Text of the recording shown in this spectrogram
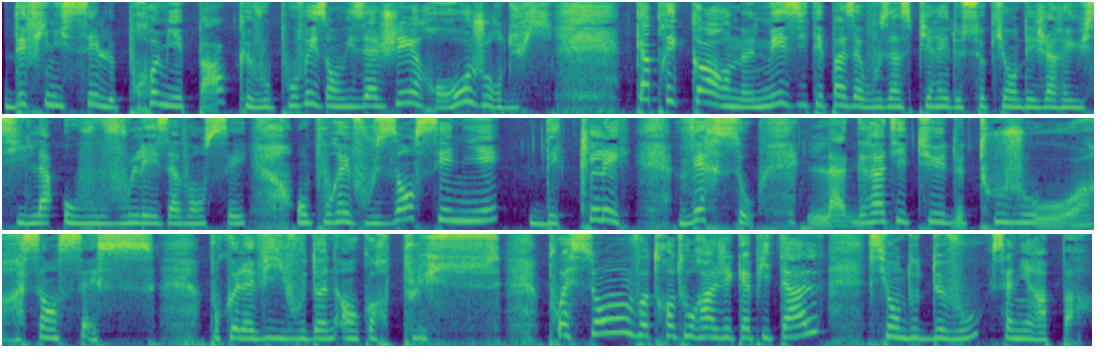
Définissez le premier pas que vous pouvez envisager aujourd'hui. Capricorne, n'hésitez pas à vous inspirer de ceux qui ont déjà réussi là où vous voulez avancer. On pourrait vous enseigner des clés. Verseau, la gratitude toujours, sans cesse, pour que la vie vous donne encore plus. Poisson, votre entourage est capital. Si on doute de vous, ça n'ira pas.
